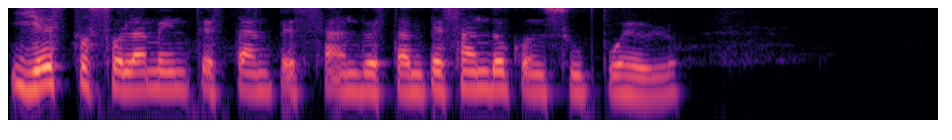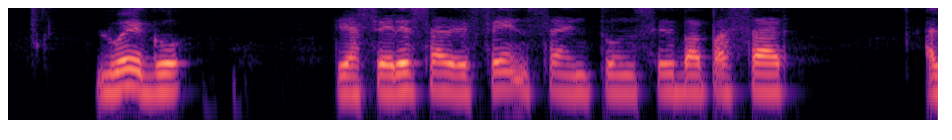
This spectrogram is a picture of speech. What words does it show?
y esto solamente está empezando, está empezando con su pueblo. Luego de hacer esa defensa, entonces va a pasar a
